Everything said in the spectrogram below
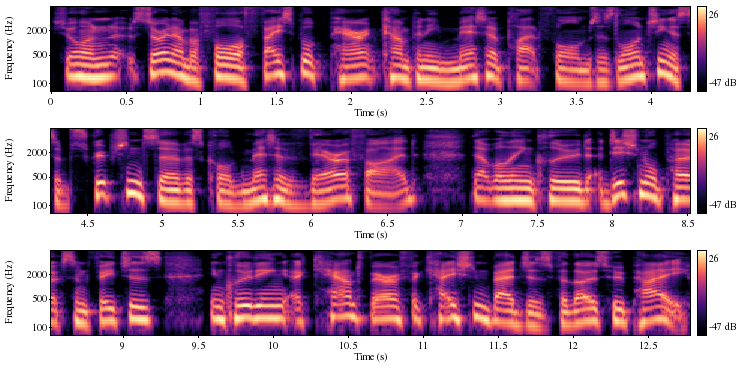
Sean, story number four Facebook parent company Meta Platforms is launching a subscription service called Meta Verified that will include additional perks and features, including account verification badges for those who pay.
